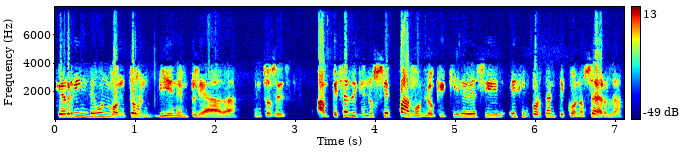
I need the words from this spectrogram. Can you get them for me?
que rinde un montón bien empleada. Entonces, a pesar de que no sepamos lo que quiere decir, es importante conocerla.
